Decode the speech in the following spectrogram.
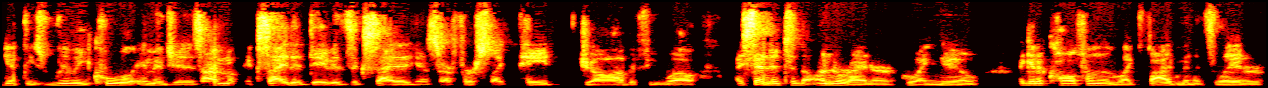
get these really cool images. I'm excited. David's excited. You know, it's our first like paid job, if you will. I send it to the underwriter who I knew. I get a call from them like five minutes later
